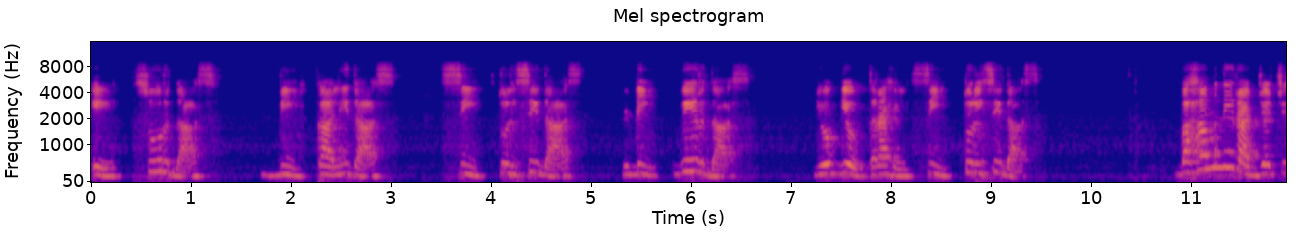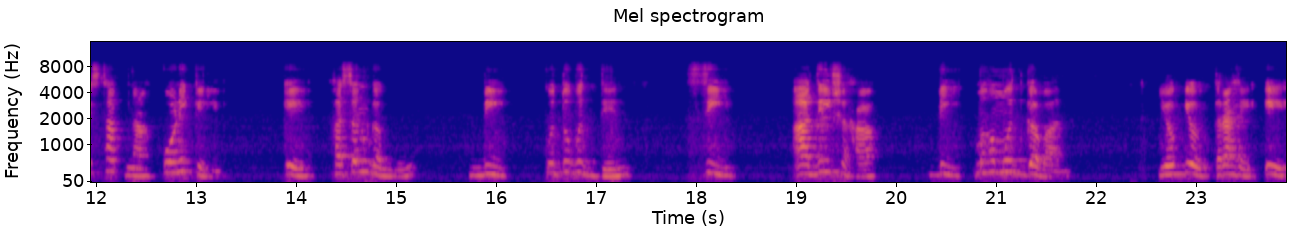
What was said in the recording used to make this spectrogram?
A. Surdas. B. Kalidas. C. Tulsidas. D. Virdas. योग्य उत्तर आहे. सी तुलसीदास. बहामनी राज्याची स्थापना कोणी केली? A Hasan Gangu. B Qutbuddin. C Adilshah D Mahmud Gawan. योग्य उत्तर आहे. ए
